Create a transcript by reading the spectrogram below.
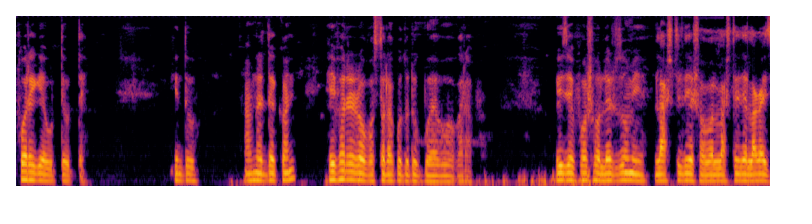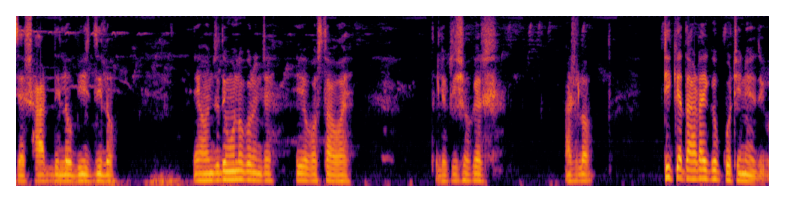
পরে গিয়ে উঠতে উঠতে। কিন্তু আপনার দেখেন হেফারের অবস্থাটা কতটুকু ভয়াবহ খারাপ। এই যে ফসলের জমি লাস্টে দিয়ে, সবার লাস্টে দিয়ে লাগাইছে, সার দিল, বীজ দিল। এখন যদি মনে করেন যে এই অবস্থা হয় তাহলে কৃষকের আসলে টিকে তাহাটাই খুব কঠিন হয়ে যাব।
